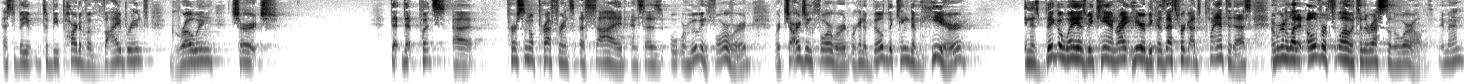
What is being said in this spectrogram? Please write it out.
has to be to be part of a vibrant, growing church that, that puts uh, personal preference aside and says, we're moving forward, we're charging forward, we're going to build the kingdom here in as big a way as we can right here because that's where God's planted us, and we're going to let it overflow to the rest of the world. Amen?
